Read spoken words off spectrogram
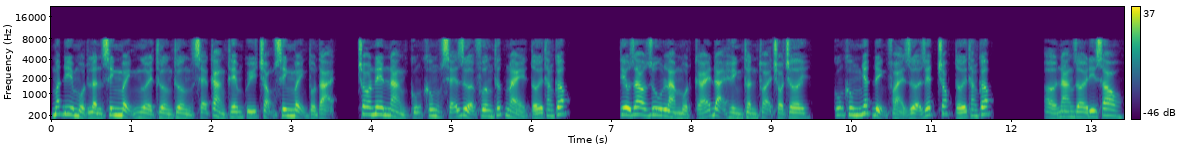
Mất đi một lần sinh mệnh người thường thường sẽ càng thêm quý trọng sinh mệnh tồn tại, cho nên nàng cũng không sẽ dựa phương thức này tới thăng cấp. Tiêu giao du là một cái đại hình thần thoại trò chơi, cũng không nhất định phải dựa giết chóc tới thăng cấp. Ở nàng rời đi sau,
